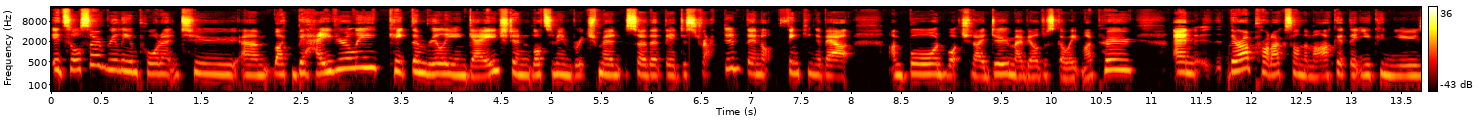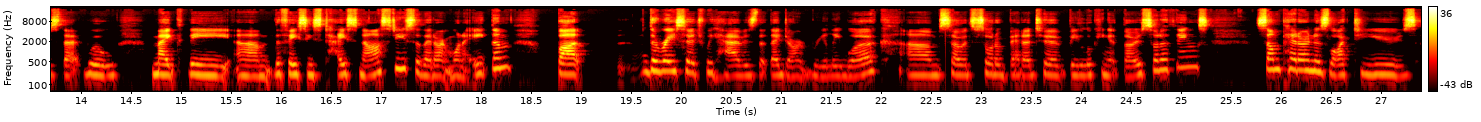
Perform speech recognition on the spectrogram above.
It's also really important to um, like behaviorally keep them really engaged and lots of enrichment so that they're distracted. They're not thinking about i'm bored what should i do? Maybe i'll just go eat my poo. And there are products on the market that you can use that will make the um, the feces taste nasty so they don't want to eat them but the research we have is that they don't really work. Um, so it's sort of better to be looking at those sort of things. Some pet owners like to use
